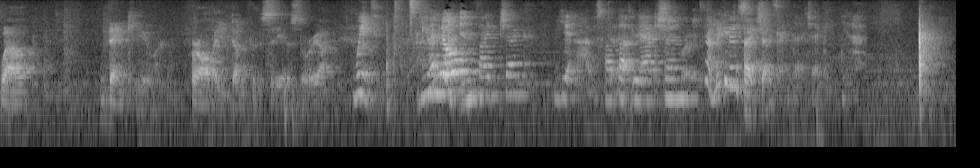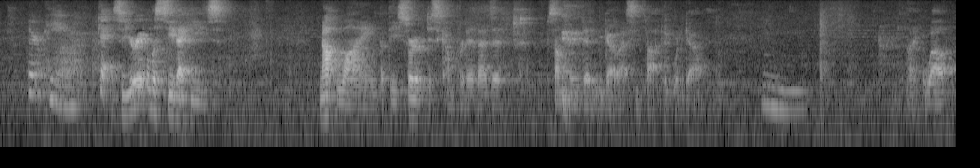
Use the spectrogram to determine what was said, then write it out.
Well, thank you for all that you've done for the city of Astoria. Wait, you can I do know? an insight check yeah, I was about gonna that do reaction. Yeah, make an insight check. Insight that check. Yeah. Thirteen. Okay, so you're able to see that he's not lying, but he's sort of discomforted as if something didn't go as he thought it would go. Hmm. Like, well,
